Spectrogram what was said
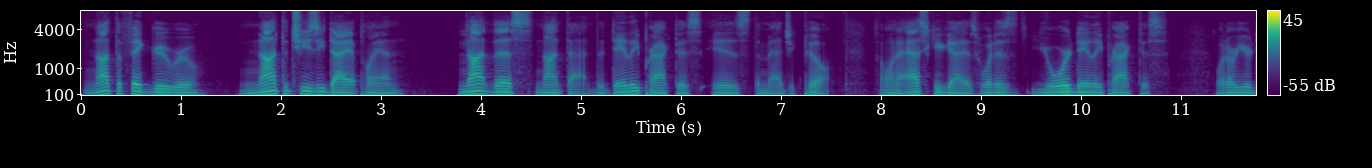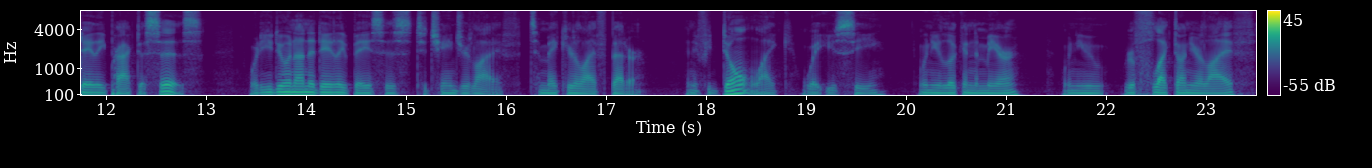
not the fake guru, not the cheesy diet plan not this, not that. The daily practice is the magic pill. So I want to ask you guys what is your daily practice? What are your daily practices? What are you doing on a daily basis to change your life, to make your life better? And if you don't like what you see when you look in the mirror, when you reflect on your life,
